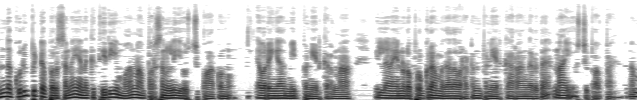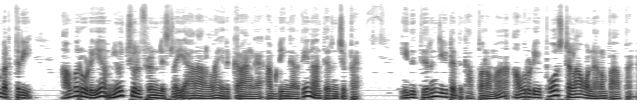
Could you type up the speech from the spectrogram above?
அந்த குறிப்பிட்ட பர்சனை எனக்கு தெரியுமா? நான் பர்சனலி யோசித்து பார்க்கணும். அவர் எங்கேயாவது மீட் பண்ணியிருக்கிறேன்னா இல்லை நான் என்னோடய ப்ரோக்ராம் ஏதாவது அவர் அட்டன் பண்ணியிருக்காராங்கிறத நான் யோசித்து பார்ப்பேன். நம்பர் த்ரீ அவருடைய மியூச்சுவல் ஃப்ரெண்ட் லிஸ்ட்டில் யார் யாரெல்லாம் இருக்கிறாங்க அப்படிங்கிறதையும் நான் தெரிஞ்சுப்பேன். இது தெரிஞ்சுக்கிட்டதுக்கு அப்புறமா அவருடைய போஸ்டெல்லாம் கொஞ்ச நேரம் பார்ப்பேன்.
